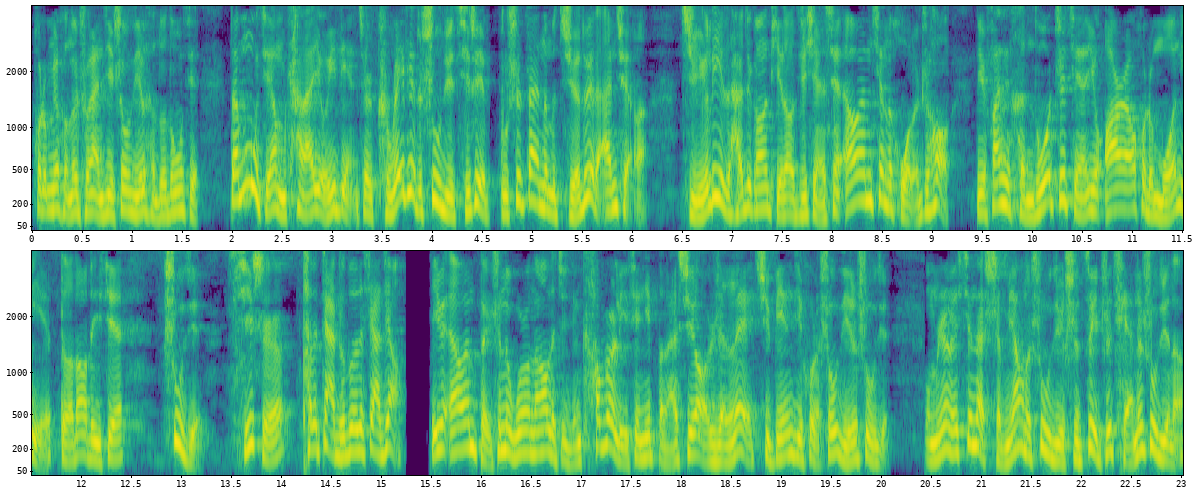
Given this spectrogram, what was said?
或者我们有很多传感器收集了很多东西。但目前我们看来有一点就是 created 的数据其实也不是再那么绝对的安全了。举一个例子，还是就刚刚提到机器人，现在 LM 现在火了之后，你会发现很多之前用 RL 或者模拟得到的一些数据，其实它的价值都在下降，因为 LM 本身的 world knowledge 已经 cover 了一些你本来需要人类去编辑或者收集的数据。我们认为现在什么样的数据是最值钱的数据呢？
